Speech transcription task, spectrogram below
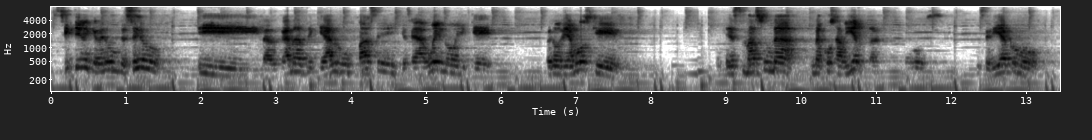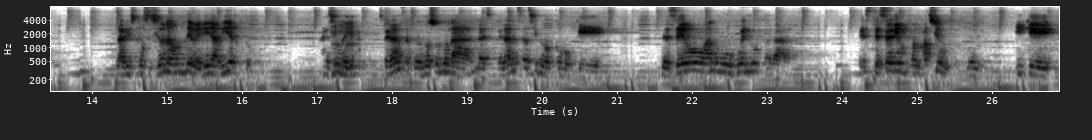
sí tiene que haber un deseo y las ganas de que algo pase y que sea bueno y que, pero digamos que es más una, una cosa abierta, digamos, sería como la disposición a un devenir abierto. Eso le llamo esperanza, pero no solo la, la, esperanza, sino como que deseo algo bueno para este ser información ¿no? y que,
